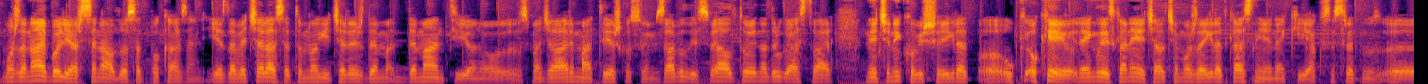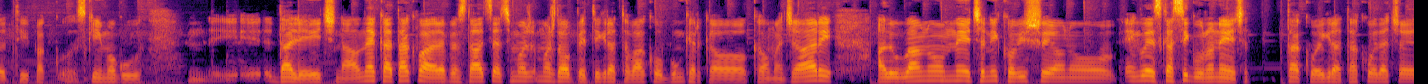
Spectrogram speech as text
možda najbolji arsenal do sad pokazan. Jest da večera se to mnogi će reći dem- demanti ono, s Mađarima, teško su im zabili sve, ali to je jedna druga stvar. Neće niko više igrat, o, ok, Engleska neće, ali će možda igrat kasnije neki, ako se sretnu e, tipa s kim mogu dalje ići na, ali neka takva reprezentacija će mož- možda opet igrati ovako u bunker kao, kao Mađari, ali uglavnom neće niko više, ono, Engleska sigurno neće tako igrati, tako da će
